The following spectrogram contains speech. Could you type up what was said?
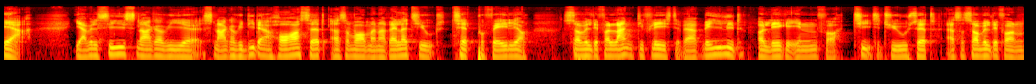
Ja, jeg vil sige, snakker vi, øh, snakker vi de der hårde sæt, altså hvor man er relativt tæt på failure, så vil det for langt de fleste være rigeligt at ligge inden for 10-20 sæt. Altså så vil det for en,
